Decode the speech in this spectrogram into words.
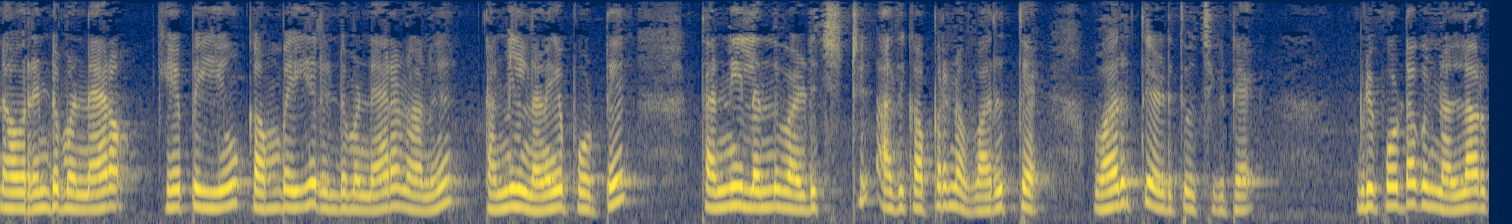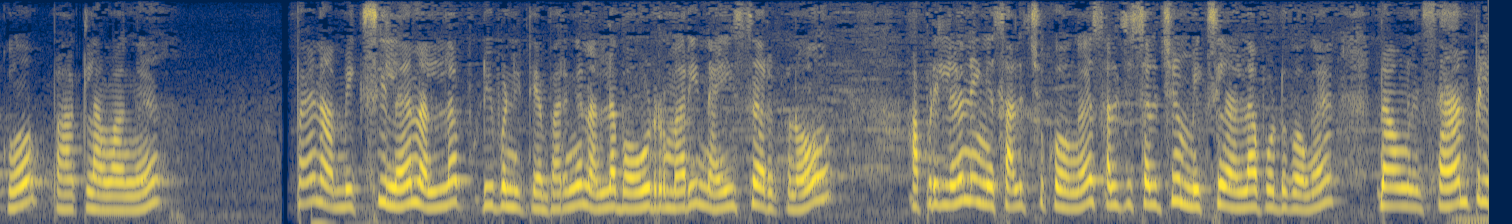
நான் ஒரு ரெண்டு மணி நேரம் கேப்பையும் கம்பையும் ரெண்டு மணி நேரம் நான் தண்ணியில் நனைய போட்டு தண்ணியிலேருந்து வடிச்சிட்டு அதுக்கப்புறம் நான் வறுத்தேன். வறுத்து எடுத்து வச்சுக்கிட்டேன். இப்படி போட்டால் கொஞ்சம் நல்லாயிருக்கும் பார்க்கலாம் வாங்க. இப்போ நான் மிக்சியில் நல்லா பொடி பண்ணிட்டேன். பாருங்கள் நல்ல பவுட்ரு மாதிரி நைஸாக இருக்கணும். அப்படி இல்லைன்னா நீங்கள் சளிச்சுக்கோங்க. சளிச்சு சளிச்சு மிக்சியில் நல்லா போட்டுக்கோங்க. நான் உங்களுக்கு சாம்பிள்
